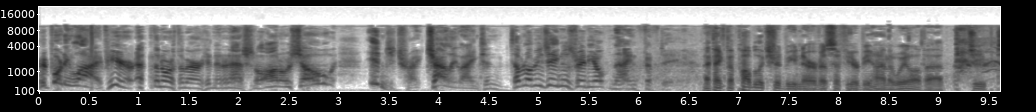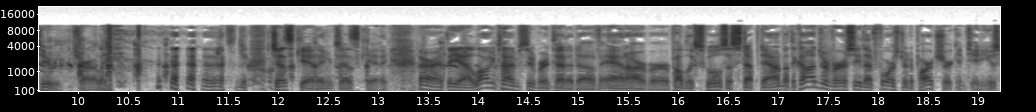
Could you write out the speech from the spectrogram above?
Reporting live here at the North American International Auto Show in Detroit, Charlie Langton, WWJ News Radio 950. I think the public should be nervous if you're behind the wheel of that Jeep too, Charlie. just kidding, just kidding. All right, the uh, longtime superintendent of Ann Arbor Public Schools has stepped down, but the controversy that forced her departure continues.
